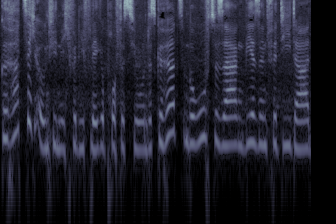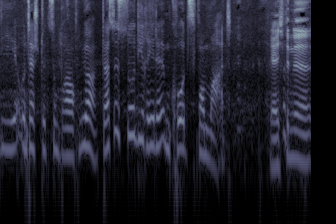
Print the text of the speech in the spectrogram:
gehört sich irgendwie nicht für die Pflegeprofession. Das gehört zum Beruf zu sagen, wir sind für die da, die Unterstützung brauchen. Ja, das ist so die Rede im Kurzformat. Ja, ich finde,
